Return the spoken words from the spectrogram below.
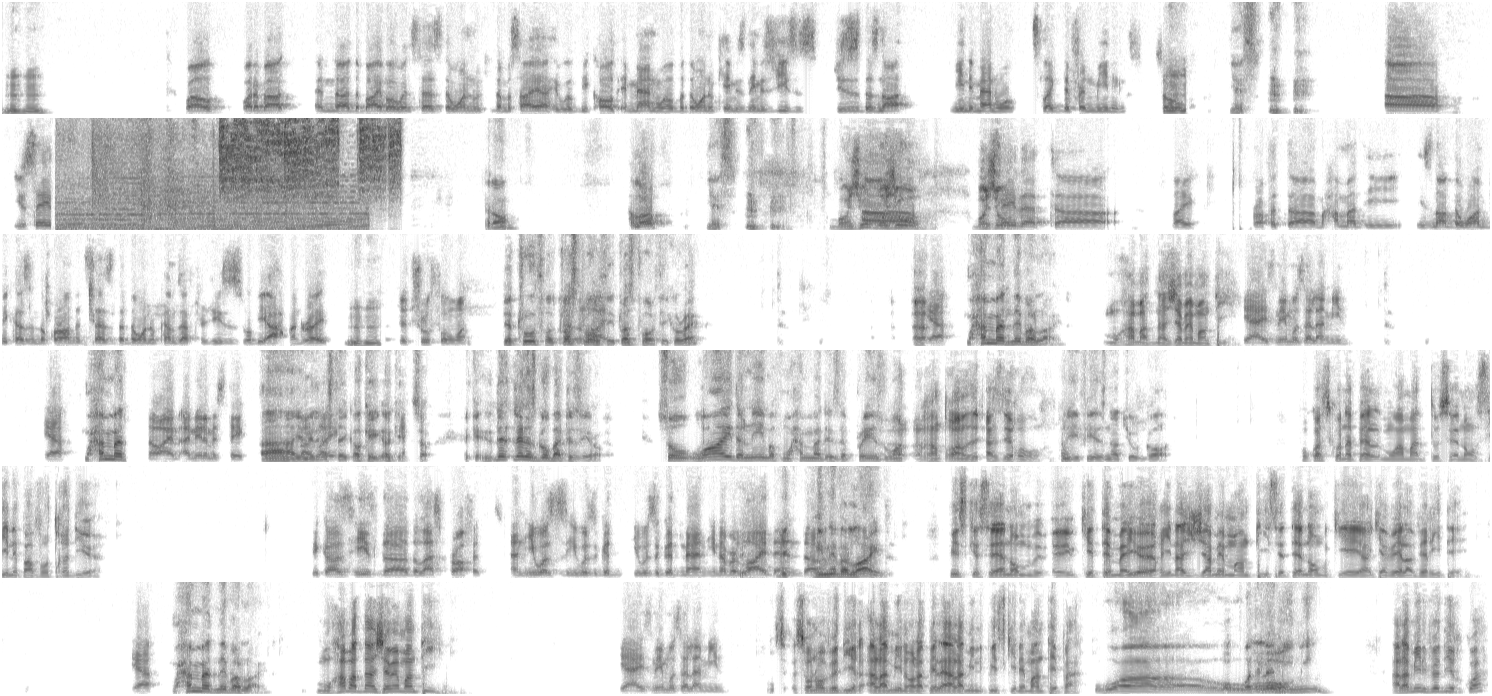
Mm-hmm. Well, what about in uh, the Bible when it says the one, the Messiah, he will be called Emmanuel, but the one who came, his name is Jesus. Jesus does not mean Emmanuel. It's like different meanings. So, Mm. Yes. uh, you say Hello? hello. Yes. Bonjour, Uh, bonjour, You bonjour. say that uh, like Prophet uh, Muhammad, he he's not the one because in the Quran it says that the one who comes after Jesus will be Ahmad, right? Mm-hmm. The truthful one. The truthful, trustworthy, trustworthy, correct? Uh, yeah, Muhammad never lied. Muhammad n'a jamais menti. yeah. His name was Al Amin. Yeah. Muhammad, No, I, I made a mistake. ah, you made a like- mistake. Okay, okay. So, okay, let, let us go back to zero. So, why the name of Muhammad is the praised one Rentrons à zéro. if he is not your God? Pourquoi est-ce qu'on appelle Muhammad tout ce nom s'il n'est pas votre Dieu? because he's the the last prophet and he was he was a good he was a good man he never lied He- and uh, he never lied. Puisque c'est un homme euh, qui était meilleur, il n'a jamais menti, c'est un homme qui, est- qui avait la vérité. Muhammad never lied. Muhammad n'a jamais menti. yeah his name was al-amin Son nom veut dire Alamine, on l'appelait Alamine puisqu'il ne mentait pas. Wow. What does oh. that mean? Alamine veut dire quoi?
